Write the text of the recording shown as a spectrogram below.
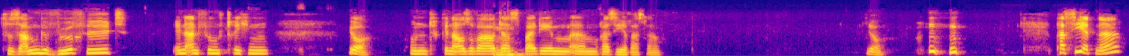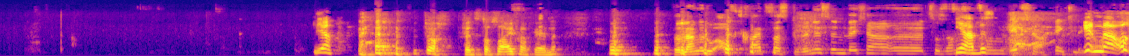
zusammengewürfelt, in Anführungsstrichen. Ja, Und genauso war Mhm. das bei dem ähm, Rasierwasser. Ja. Passiert, ne? Ja, Doch, wenn es doch so einfach wäre, ne? Solange du aufschreibst, was drin ist, in welcher äh, Zusammensetzung, Ja, bis- geht's ja eigentlich. genau.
